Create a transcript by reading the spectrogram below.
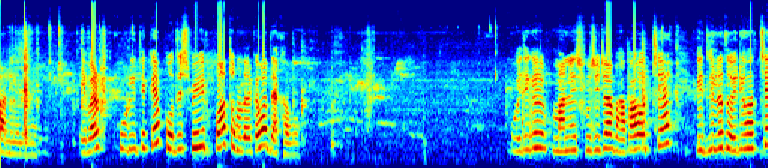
বানিয়ে নেবে। এবার কুড়ি থেকে পঁচিশ মিনিট পর তোমাদেরকে আবার দেখাবো। ওইদিকে মানে সুজিটা ভাপা হচ্ছে, ইডলিটা তৈরি হচ্ছে।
